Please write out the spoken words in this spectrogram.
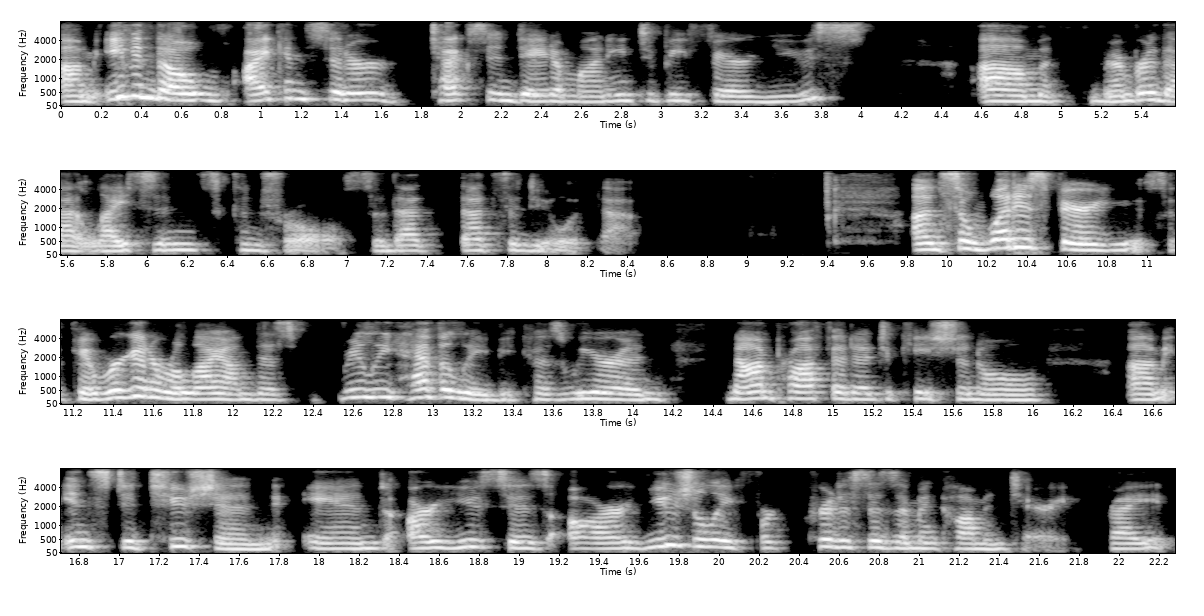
Um, even though I consider text and data mining to be fair use, um, remember that license control. So that that's the deal with that. And so what is fair use? Okay, we're going to rely on this really heavily because we are a nonprofit educational um, institution and our uses are usually for criticism and commentary, right?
